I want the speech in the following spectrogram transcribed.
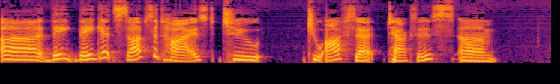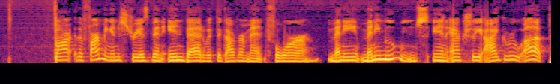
Uh, they they get subsidized to to offset taxes. Um, far, the farming industry has been in bed with the government for many, many moons. And actually, I grew up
